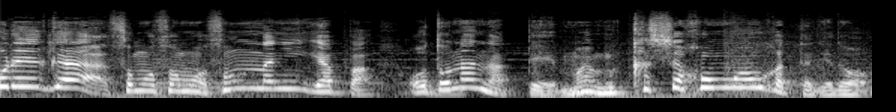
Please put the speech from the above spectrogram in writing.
俺がそもそもそんなにやっぱ大人になって、まあ、昔はほんま多かったけど、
